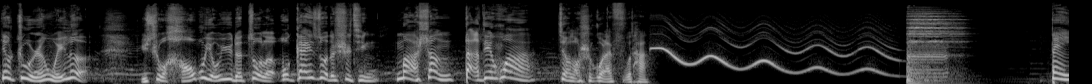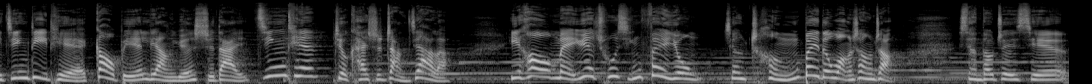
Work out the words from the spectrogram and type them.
要助人为乐，于是我毫不犹豫地做了我该做的事情，马上打电话叫老师过来扶她。北京地铁告别两元时代，今天就开始涨价了，以后每月出行费用将成倍的往上涨。想到这些，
